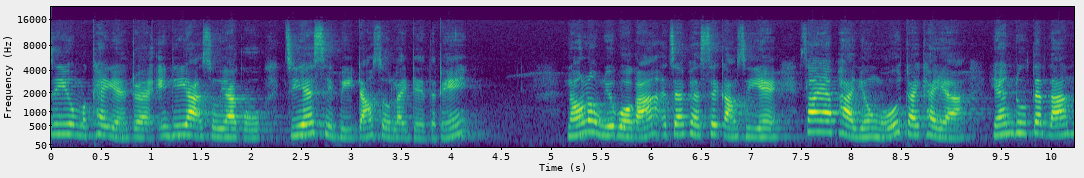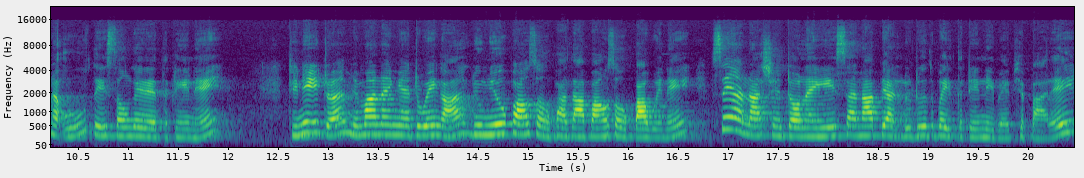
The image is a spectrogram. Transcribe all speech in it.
စည်းရိုးမခက်ရန်အတွက်အိန္ဒိယအစိုးရကို GSCB တောင်းဆိုလိုက်တဲ့တဲ့လောင်းလုံမျိုးပေါ်ကအကြက်ဖက်စစ်ကောင်စီရဲ့စာရဖရုံးကိုတိုက်ခိုက်ရာရန်သူတပ်သား2ဦးသေဆုံးခဲ့တဲ့တဲ့နဲ့ ဒီနေ့အတွက်မြန်မာနိုင်ငံတွင်းကလူမျိုးပေါင်းစုံဘာသာပေါင်းစုံပါဝင်တဲ့ဆေးရနာရှင်တော်လှန်ရေးဆန္ဒပြလူထုတပိတ်သတင်းတွေပဲဖြစ်ပါတယ်။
